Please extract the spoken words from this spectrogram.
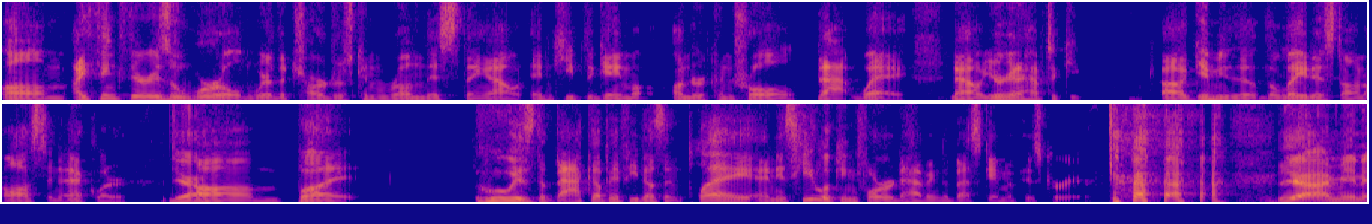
Um, I think there is a world where the Chargers can run this thing out and keep the game under control that way. Now, you're going to have to keep, uh, give me the, the latest on Austin Ekeler. Yeah. Um, but who is the backup if he doesn't play? And is he looking forward to having the best game of his career? yeah, I mean,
